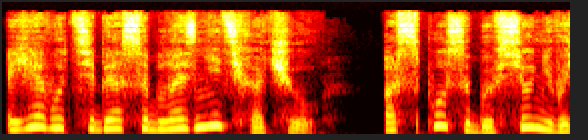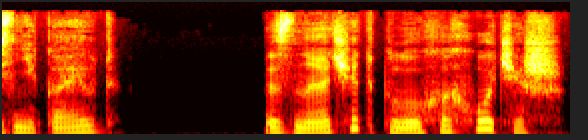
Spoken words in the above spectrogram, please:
Я вот тебя соблазнить хочу, а способы все не возникают». «Значит, плохо хочешь».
